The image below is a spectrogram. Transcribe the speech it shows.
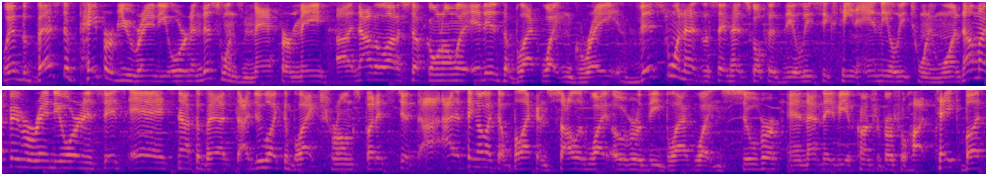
We have the best of pay-per-view Randy Orton, this one's meh for me. Uh, not a lot of stuff going on with it. It is the black, white, and gray. This one has the same head sculpt as the Elite 16 and the Elite 21. Not my favorite Randy Orton. It's, it's, eh, it's not the best. I do like the black trunks, but it's just, I, I think I like the black and solid white over the black, white, and silver, and that may be a controversial hot take, but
